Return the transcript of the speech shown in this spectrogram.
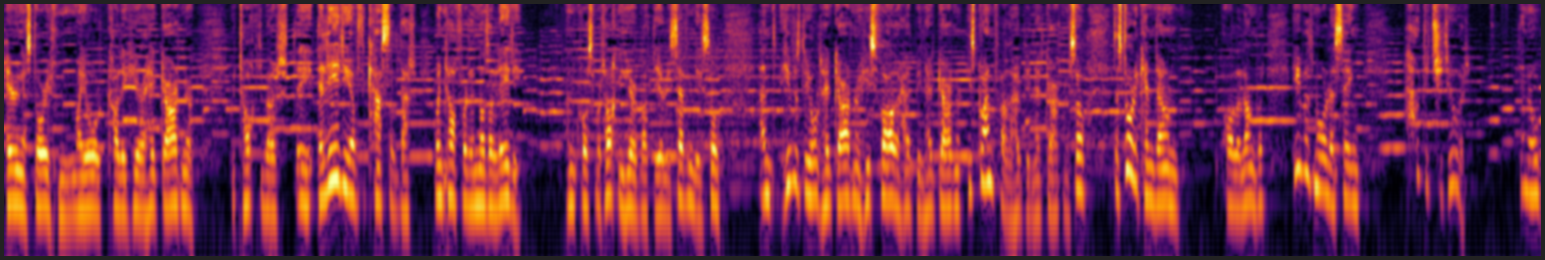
hearing a story from my old colleague here, head gardener, who talked about the, the lady of the castle that went off with another lady. And of course, we're talking here about the early 70s. So, and he was the old head gardener. His father had been head gardener. His grandfather had been head gardener. So the story came down all along. But he was more or less saying, How did she do it? You know,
